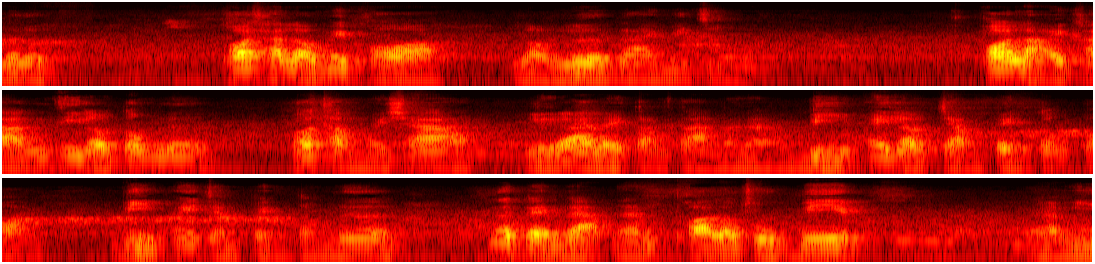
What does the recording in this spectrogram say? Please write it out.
เลิก เพราะถ้าเราไม่พอเราเลิกได้ไม่จริง เพราะหลายครั้งที่เราต้องเลิก เพราะธรรมชาติหรืออะไรต่างๆนานาบีบให้เราจำเป็นต้องปล่อยบีบให้จำเป็นต้องเลิกเมื่อเป็นแบบนั้นพอเราถูกบีบมี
